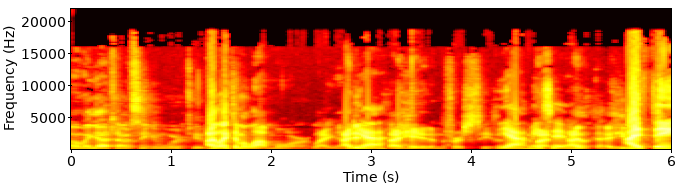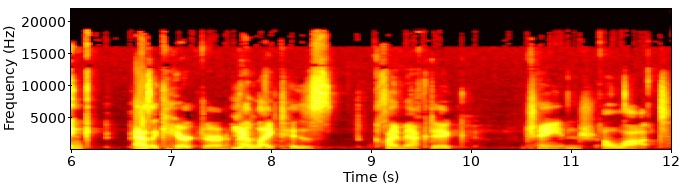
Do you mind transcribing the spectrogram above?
Oh my gosh, I was thinking Ward too. I liked him a lot more. Like I didn't, Yeah. I hated him the first season. Yeah, me but too. I, uh, he, I think as a character, Yeah. I liked his climactic change a lot.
